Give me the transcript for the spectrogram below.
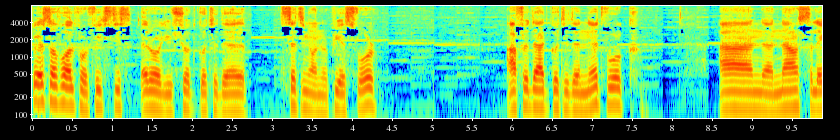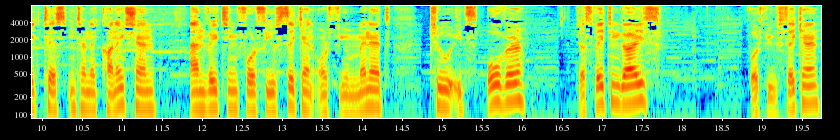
First of all, for fix this error, you should go to the setting on your PS4. After that, go to the network and uh, now select test internet connection and waiting for a few second or few minutes to it's over. Just waiting guys for few seconds.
